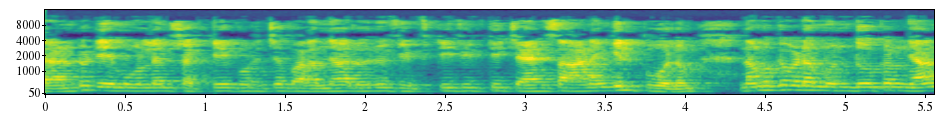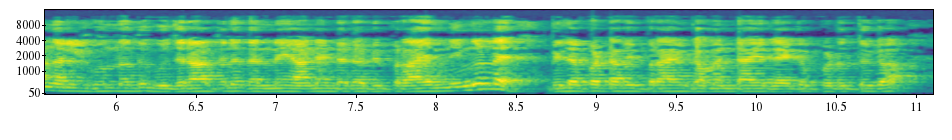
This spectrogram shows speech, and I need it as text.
രണ്ടു ടീമുകളുടെയും ശക്തിയെക്കുറിച്ച് പറഞ്ഞാൽ ഒരു ഫിഫ്റ്റി ഫിഫ്റ്റി ചാൻസ് ആണെങ്കിൽ പോലും നമുക്കിവിടെ മുൻതൂക്കം ഞാൻ നൽകുന്നത് ഗുജറാത്തിന് തന്നെയാണ് എന്റെ ഒരു അഭിപ്രായം. നിങ്ങളുടെ വിലപ്പെട്ട അഭിപ്രായം കമന്റായി രേഖപ്പെടുത്തുക.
